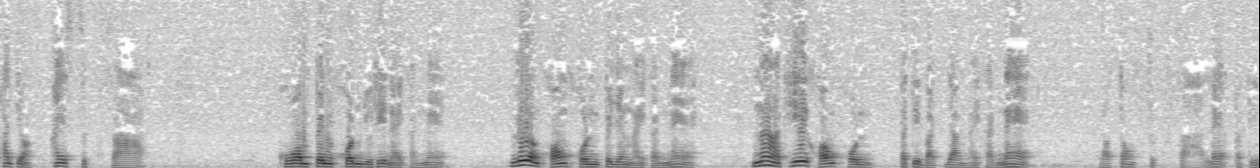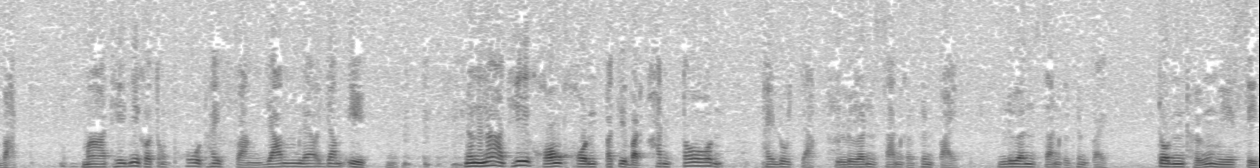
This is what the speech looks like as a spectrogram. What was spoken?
ท่านจึงให้ศึกษา ความเป็นคนอยู่ที่ไหนกันแน่ เรื่องของคนเป็นอย่างไหนกันแน่ หน้าที่ของคนปฏิบัติอย่างไหนกันแน่ เราต้องศึกษาและปฏิบัติ มาที่นี่ก็ต้องพูดให้ฟังย้ำแล้วย้ำอีกนั่นหน้าที่ของคนปฏิบัติขั้นต้น ให้รู้จักเลื่อนสั้นกันขึ้นไป เลื่อนสั้นกันขึ้นไป จนถึงมีศีล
